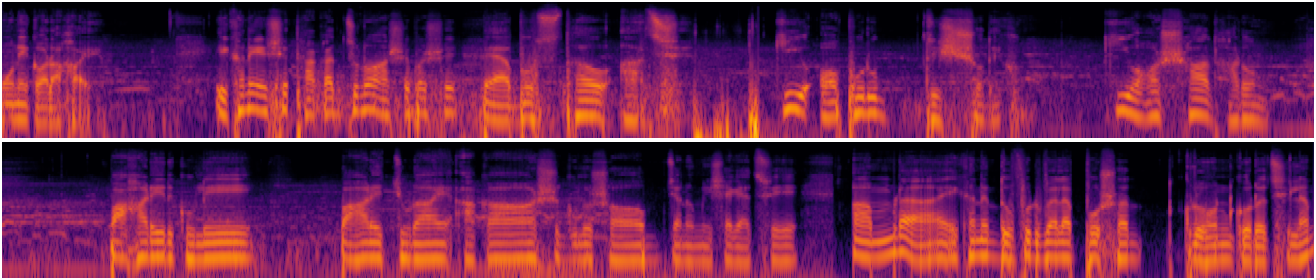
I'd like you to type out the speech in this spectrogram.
মনে করা হয়। এখানে এসে থাকার জন্য আশেপাশে ব্যবস্থাও আছে। কি অপরূপ দৃশ্য দেখুন। কি অসাধারণ। পাহাড়ের কূলে, পাহাড়ের চূড়ায় আকাশগুলো সব যেন মিশে গেছে। আমরা এখানে দুপুরবেলা প্রসাদ গ্রহণ করেছিলাম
